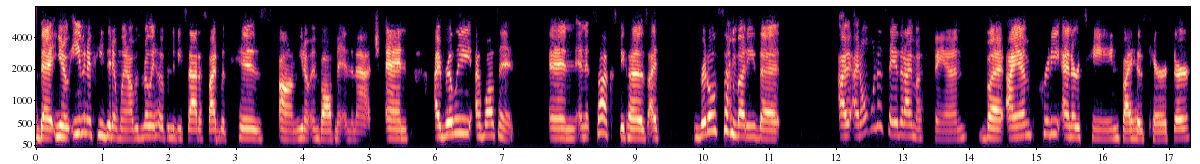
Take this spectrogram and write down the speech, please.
that you know even if he didn't win, I was really hoping to be satisfied with his um, you know involvement in the match, and I really I wasn't, and and it sucks because I Riddle's somebody that I, I don't want to say that I'm a fan, but I am pretty entertained by his character.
